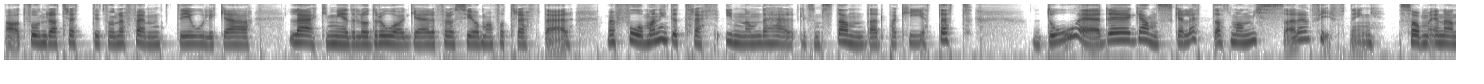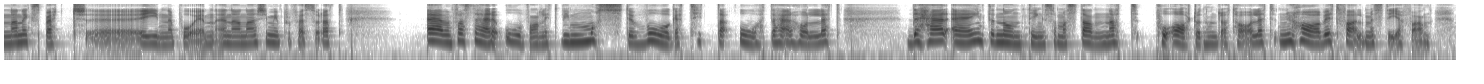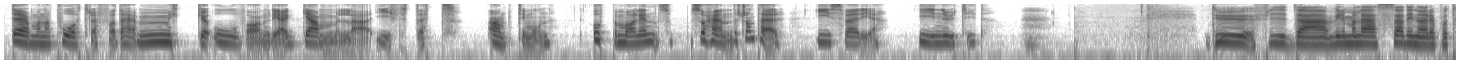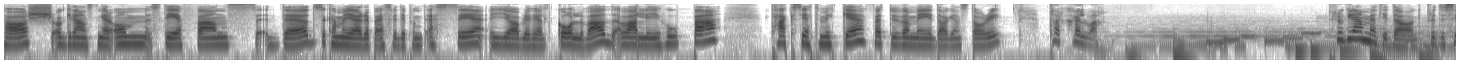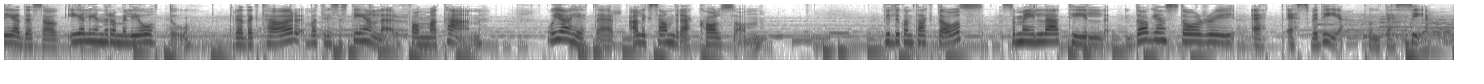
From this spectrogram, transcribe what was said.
ja, 230-250 olika läkemedel och droger för att se om man får träff där. Men får man inte träff inom det här liksom standardpaketet då är det ganska lätt att man missar en förgiftning. Som en annan expert eh, är inne på, en, en annan kemiprofessor, att även fast det här är ovanligt, vi måste våga titta åt det här hållet. Det här är inte någonting som har stannat på 1800-talet. Nu har vi ett fall med Stefan där man har påträffat det här mycket ovanliga gamla giftet antimon. Uppenbarligen så, så händer sånt här i Sverige i nutid. Du Frida, vill man läsa dina reportage och granskningar om Stefans död så kan man göra det på svd.se. Jag blev helt golvad av allihopa. Tack så jättemycket för att du var med i Dagens Story. Tack själva. Programmet idag producerades av Elin Romeliotto. Redaktör var Teresa Stenler von Matern. Och jag heter Alexandra Karlsson. Vill du kontakta oss så mejla till dagensstory.svd.se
